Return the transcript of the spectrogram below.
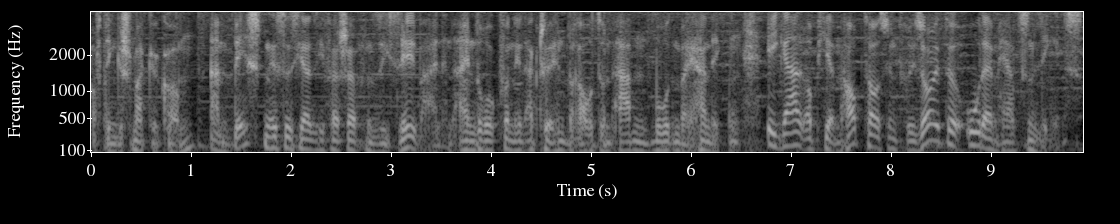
auf den Geschmack gekommen? Am besten ist es ja, Sie verschaffen sich selber einen Eindruck von den aktuellen Braut- und Abendmoden bei Hanneken. Egal ob hier im Haupthaus in Friseute oder im Herzen Lingens.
